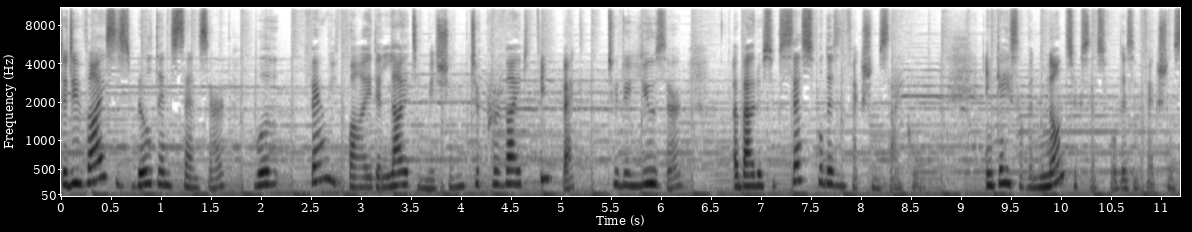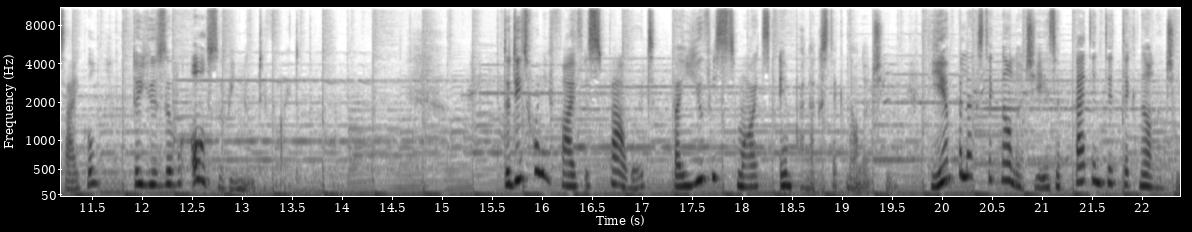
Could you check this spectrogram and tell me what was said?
The device's built-in sensor will verify the light emission to provide feedback to the user about a successful disinfection cycle. In case of a non-successful disinfection cycle, the user will also be notified. The D25 is powered by UV Smart's Impelux technology. The Impelux technology is a patented technology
